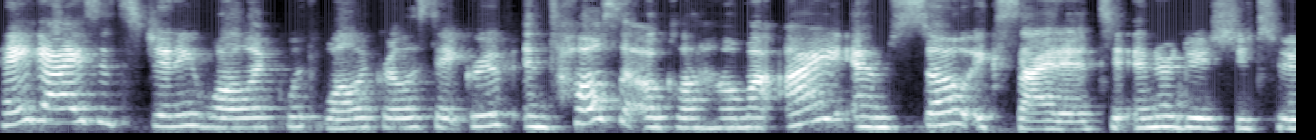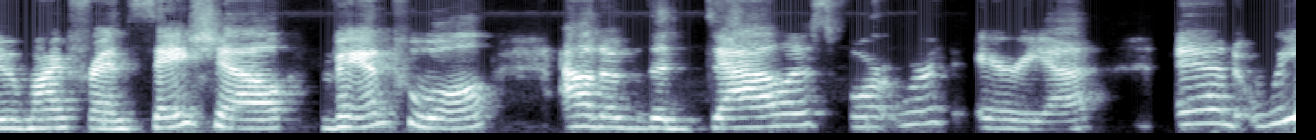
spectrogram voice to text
Hey guys, it's Jennie Wolek with Wolek Real Estate Group in Tulsa, Oklahoma. I am so excited to introduce you to my friend Seychelle Van Poole out of the Dallas Fort Worth area. And we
